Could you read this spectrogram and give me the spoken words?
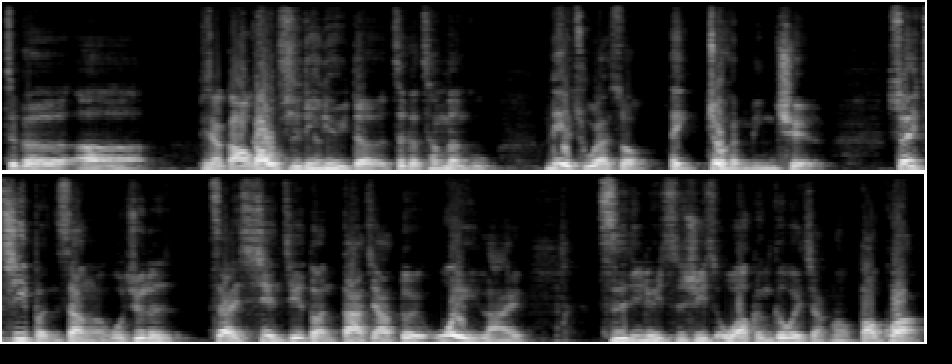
这个呃比较高高殖利率的这个成分股列出来的时候，哎，就很明确了。所以基本上啊，我觉得在现阶段，大家对未来。殖利率持续，我要跟各位讲哦，包括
